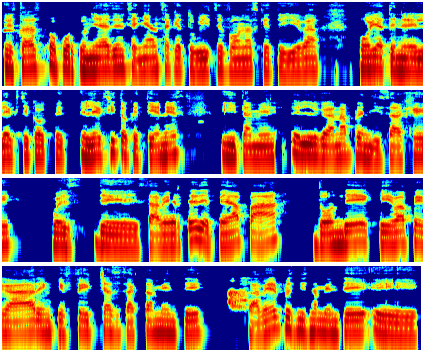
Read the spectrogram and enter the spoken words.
estas oportunidades de enseñanza que tuviste fueron las que te lleva hoy a tener el éxito que, el éxito que tienes y también el gran aprendizaje, pues, de saberte de pe a pa dónde, qué va a pegar, en qué fechas exactamente, saber precisamente eh,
